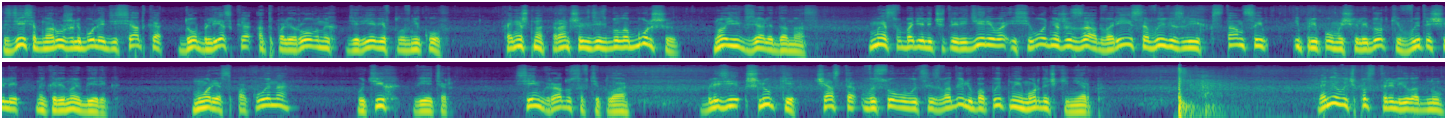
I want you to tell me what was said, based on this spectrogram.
Здесь обнаружили более десятка до блеска отполированных деревьев плавников. Конечно, раньше их здесь было больше, но их взяли до нас. Мы освободили четыре дерева и сегодня же за два рейса вывезли их к станции и при помощи лебедки вытащили на коренной берег. Море спокойно, утих ветер. 7 градусов тепла. Вблизи шлюпки часто высовываются из воды любопытные мордочки нерп. Данилыч подстрелил одну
